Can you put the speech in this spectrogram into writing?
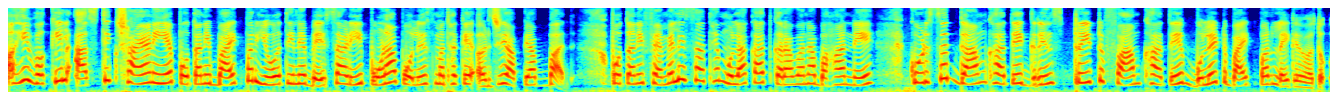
અહીં વકીલ આસ્તિક છાયાણીએ પોતાની બાઇક પર યુવતીને બેસાડી પૂણા પોલીસ મથકે અરજી આપ્યા બાદ પોતાની ફેમિલી સાથે મુલાકાત કરાવવાના બહાને કુડસદ ગામ ખાતે ગ્રીન સ્ટ્રીટ ફાર્મ ખાતે બુલેટ બાઇક પર લઈ ગયો હતો.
